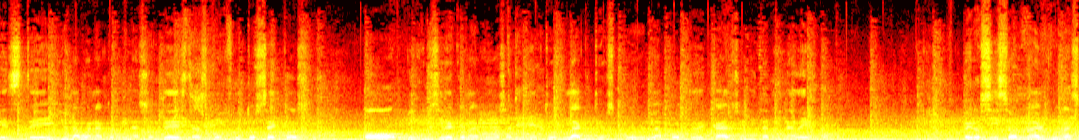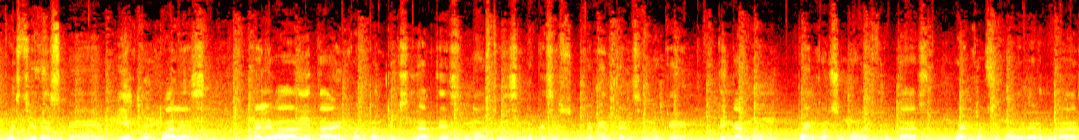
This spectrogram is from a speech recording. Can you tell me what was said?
este, y una buena combinación de estas con frutos secos o inclusive con algunos alimentos lácteos por el aporte de calcio y vitamina D. Pero sí son algunas cuestiones eh, bien puntuales, una elevada dieta en cuanto a antioxidantes, no estoy diciendo que se suplementen, sino que tengan un buen consumo de frutas, un buen consumo de verduras,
